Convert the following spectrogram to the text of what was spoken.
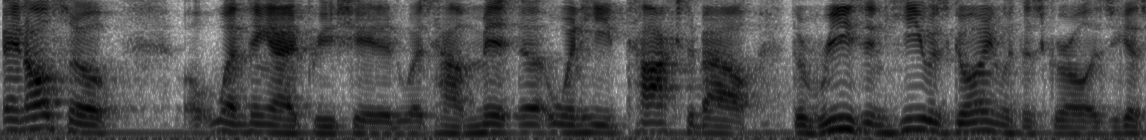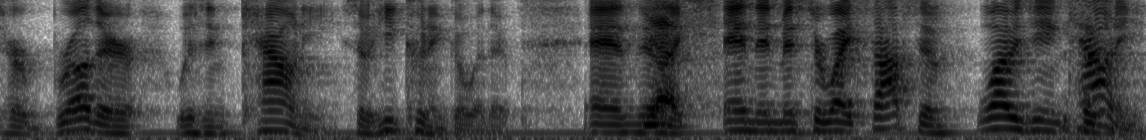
and also one thing I appreciated was how uh, when he talks about the reason he was going with this girl is because her brother was in county, so he couldn't go with her. And they're Yes. like, and then Mr. White stops him. Why was he in county?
